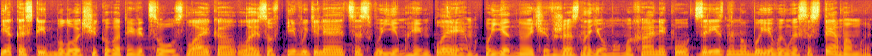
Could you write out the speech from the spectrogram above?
Як і слід було очікувати від Souls-like, Lies of P виділяється своїм геймплеєм, поєднуючи вже знайому механіку з різними бойовими системами,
